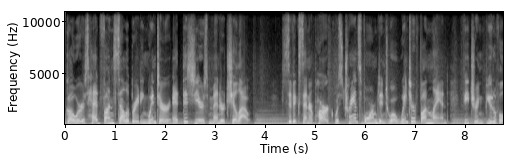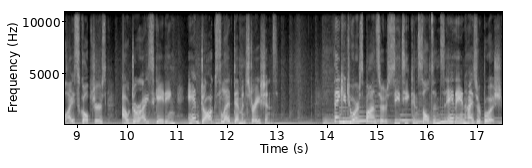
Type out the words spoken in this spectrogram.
goers had fun celebrating winter at this year's Mentor Chill Out. Civic Center Park was transformed into a winter fun land, featuring beautiful ice sculptures, outdoor ice skating, and dog sled demonstrations. Thank you to our sponsors, CT Consultants and Anheuser-Busch,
